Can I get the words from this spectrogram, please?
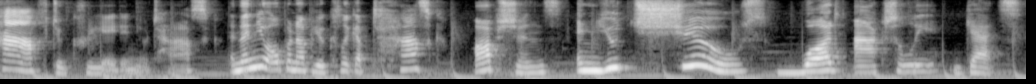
have to create a new task. And then you open up your ClickUp task options and you choose what actually gets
